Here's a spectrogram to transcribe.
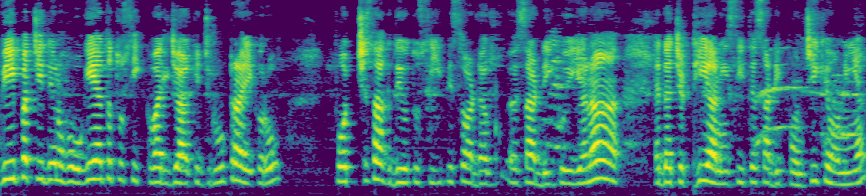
20 25 ਦਿਨ ਹੋ ਗਏ ਆ ਤਾਂ ਤੁਸੀਂ ਇੱਕ ਵਾਰੀ ਜਾ ਕੇ ਜ਼ਰੂਰ ਟਰਾਈ ਕਰੋ। ਪੁੱਛ ਸਕਦੇ ਹੋ ਤੁਸੀਂ ਵੀ ਤੁਹਾਡਾ ਸਾਡੀ ਕੋਈ ਹੈ ਨਾ ਐਦਾਂ ਚਿੱਠੀ ਆਣੀ ਸੀ ਤੇ ਸਾਡੀ ਪਹੁੰਚੀ ਕਿਉਂ ਨਹੀਂ ਆ।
